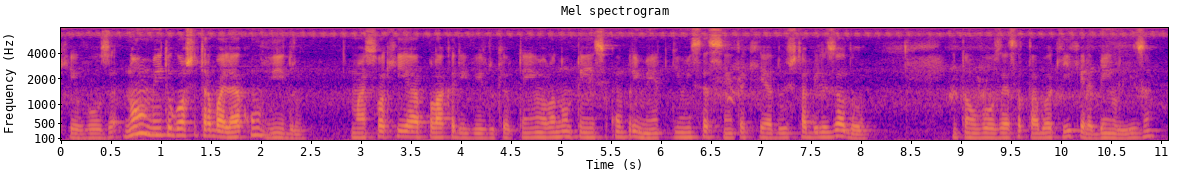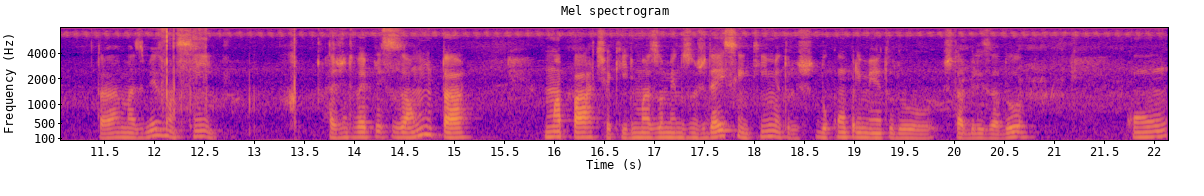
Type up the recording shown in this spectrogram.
Que eu vou usar. Normalmente eu gosto de trabalhar com vidro, mas só que a placa de vidro que eu tenho, ela não tem esse comprimento de 1,60 que é do estabilizador. Então eu vou usar essa tábua aqui, que ela é bem lisa, tá? Mas mesmo assim, a gente vai precisar untar uma parte aqui de mais ou menos uns 10 centímetros do comprimento do estabilizador com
